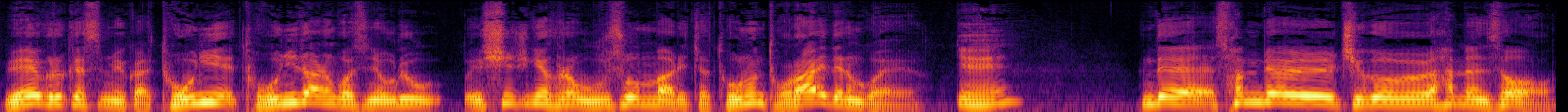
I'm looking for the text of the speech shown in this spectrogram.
왜 그렇겠습니까? 돈이 돈이라는 것은 우리 시중에 그런 우스운 말이 있죠. 돈은 돌아야 되는 거예요. 예. 근데 선별 지급을 하면서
